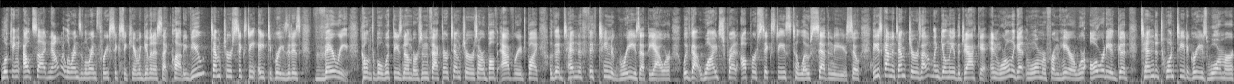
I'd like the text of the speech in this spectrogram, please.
Looking outside now, our Lorenz and Lorenz 360 camera giving us that cloudy view. Temperature 68 degrees. It is very comfortable with these numbers. In fact, our temperatures are above average by a good 10 to 15 degrees at the hour. We've got widespread upper 60s to low 70s. So these kind of temperatures, I don't think you'll need the jacket. And we're only getting warmer from here. We're already a good 10 to 20 degrees warmer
